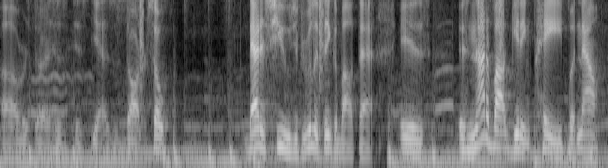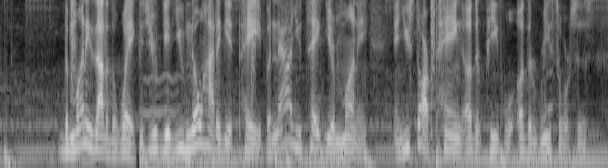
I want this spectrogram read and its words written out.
uh, or uh, his, his yeah, his daughter. So that is huge if you really think about that is is not about getting paid but now the money's out of the way because you get you know how to get paid but now you take your money and you start paying other people other resources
